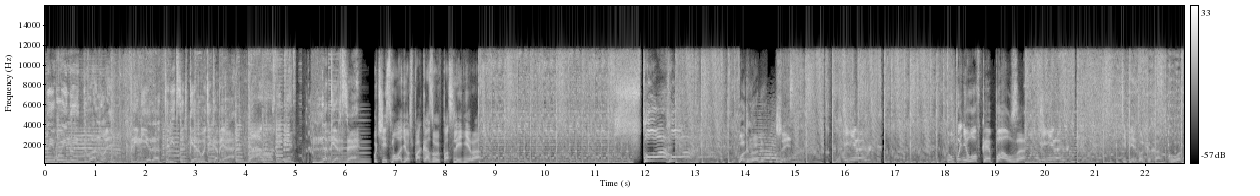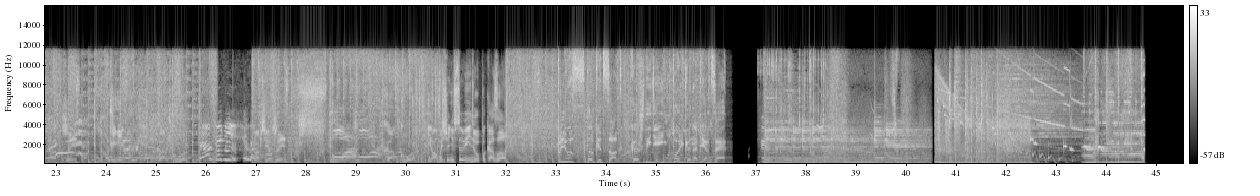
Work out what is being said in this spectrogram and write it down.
«Дорожные войны 2.0». Премьера 31 декабря. Дорожный бит. На перце. Учись, молодежь, показываю в последний раз. Что? Погнали. Жесть. Тупо неловкая пауза. Теперь только хардкор. Жесть. Хардкор. Правда весело. Вообще жесть. Что? Я вам еще не все видео показал. Плюс 100 500. Каждый день только на перце.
